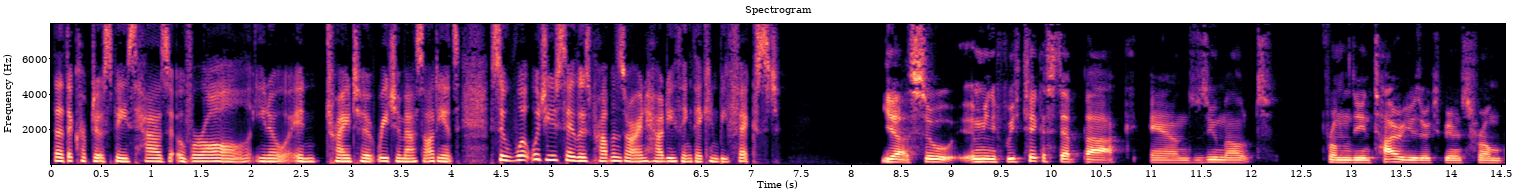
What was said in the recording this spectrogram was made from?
that the crypto space has overall, you know, in trying to reach a mass audience. So what would you say those problems are and how do you think they can be fixed? Yeah, so I mean, if we take a step back and zoom out from the entire user experience, from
